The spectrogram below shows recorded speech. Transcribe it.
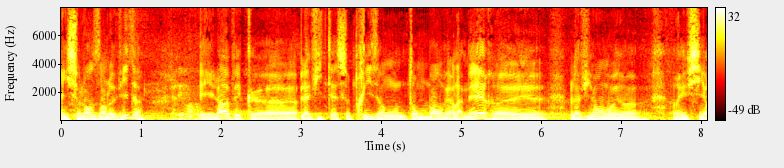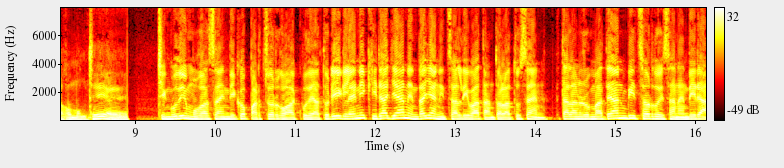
et il se lance dans le vide. Et là, avec euh, la vitesse prise en tombant vers la mer, euh, l'avion réussit à remonter. Txingudi mugazaindiko partzuergoak kudeaturik lehenik iraian endaian itzaldi bat antolatu zen. Eta lanurun batean bitz ordu izanen dira.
